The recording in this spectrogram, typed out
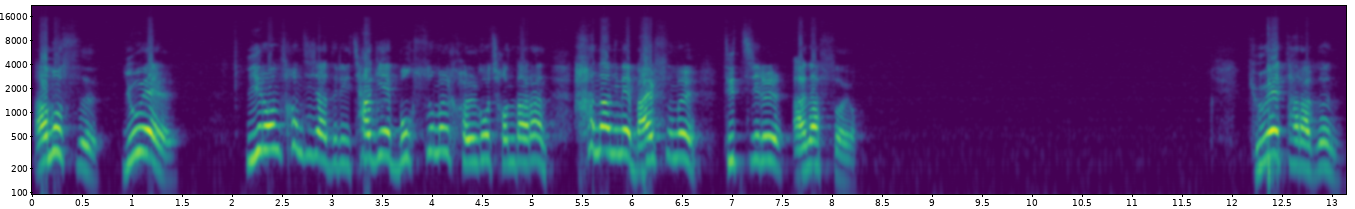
아모스, 요엘 이런 선지자들이 자기의 목숨을 걸고 전달한 하나님의 말씀을 듣지를 않았어요. 교회 타락은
